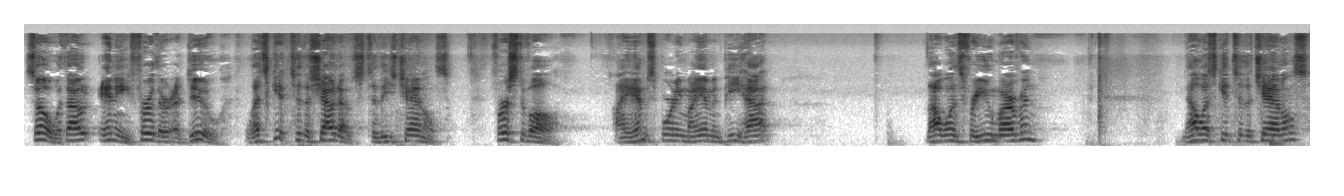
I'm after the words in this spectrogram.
So without any further ado, let's get to the shout outs to these channels. First of all, I am sporting my M&P hat. That one's for you, Marvin. Now let's get to the channels.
